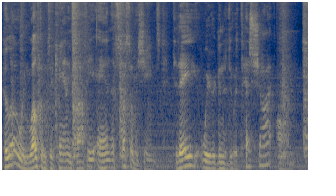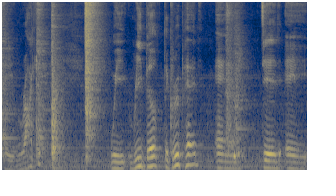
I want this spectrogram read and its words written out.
Hello and welcome to Kanen Coffee and Espresso Machines. Today we're going to do a test shot on a rocket. We rebuilt the group head and did a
